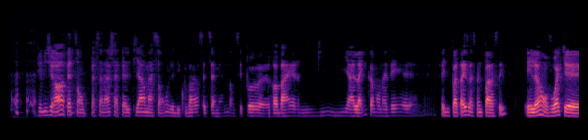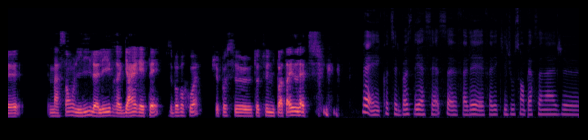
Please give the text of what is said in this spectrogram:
Rémi Girard, en fait, son personnage s'appelle Pierre Masson, le découvert cette semaine. Donc, c'est pas euh, Robert, ni Guy, ni Alain, comme on avait fait l'hypothèse la semaine passée. Et là, on voit que Masson lit le livre Guerre et paix. Je sais pas pourquoi. Je sais pas si t'as-tu une hypothèse là-dessus? Ben, écoute, c'est le boss DSS. Euh, fallait, fallait qu'il joue son personnage. Euh,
